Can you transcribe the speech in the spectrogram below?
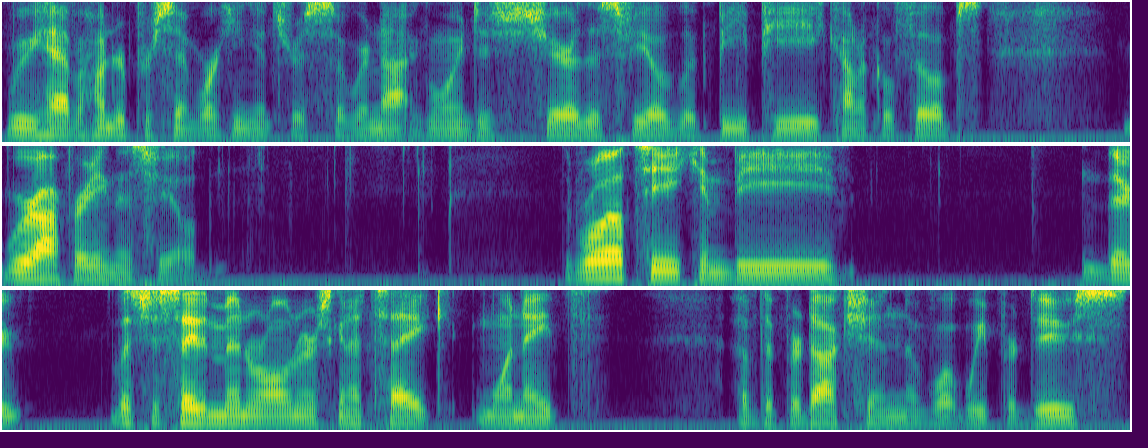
we have 100% working interest, so we're not going to share this field with BP, ConocoPhillips. We're operating this field. The royalty can be, let's just say the mineral owner is going to take one-eighth of the production of what we produce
